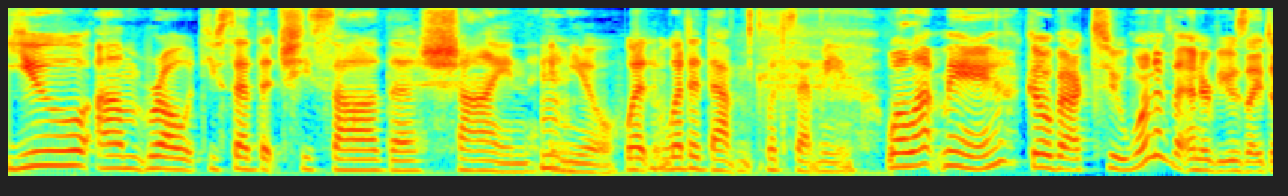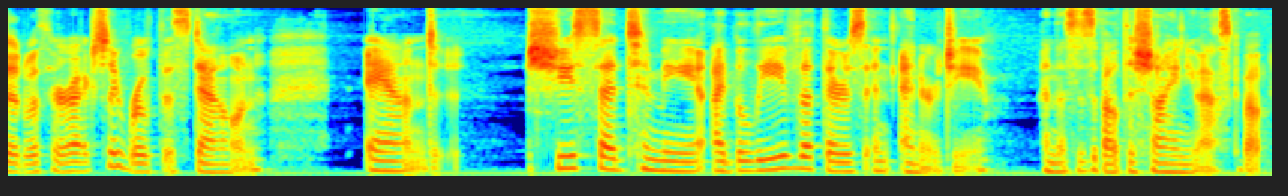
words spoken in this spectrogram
You um, wrote. You said that she saw the shine in you. What What did that What does that mean? Well, let me go back to one of the interviews I did with her. I actually wrote this down, and she said to me, "I believe that there's an energy." And this is about the shine you ask about.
